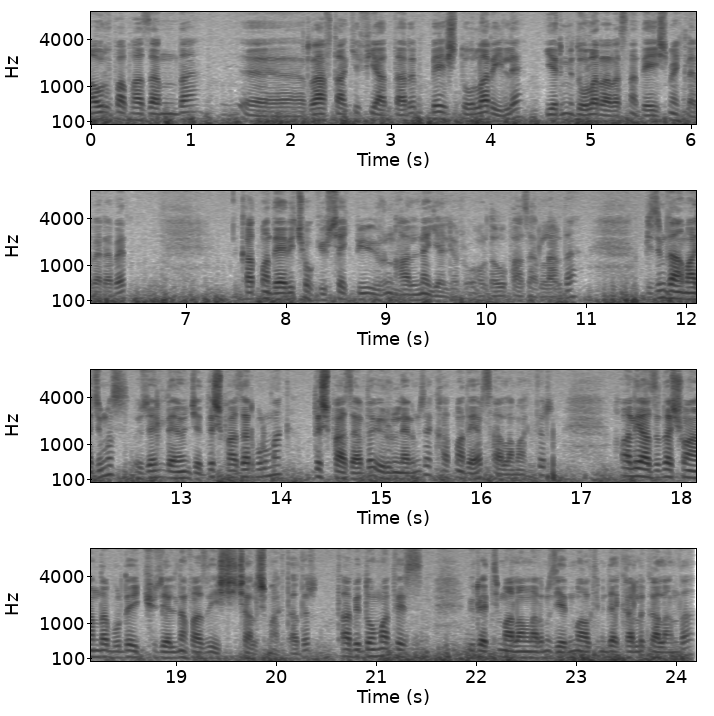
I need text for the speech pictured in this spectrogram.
Avrupa pazarında e, raftaki fiyatları 5 dolar ile 20 dolar arasında değişmekle beraber katma değeri çok yüksek bir ürün haline geliyor orada o pazarlarda. Bizim de amacımız özellikle önce dış pazar bulmak, dış pazarda ürünlerimize katma değer sağlamaktır. Hali hazırda şu anda burada 250'den fazla işçi çalışmaktadır. Tabi domates üretim alanlarımız 26 bin dekarlık alanda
